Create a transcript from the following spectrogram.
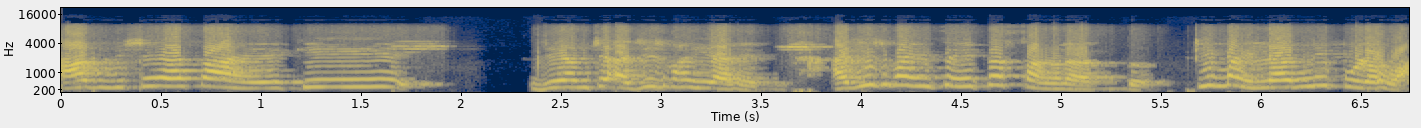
आज विषय असा आहे की जे आमचे अजिज भाई आहेत अजिज भाईचं एकच चांगलं असतं की महिलांनी पुढं व्हा.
